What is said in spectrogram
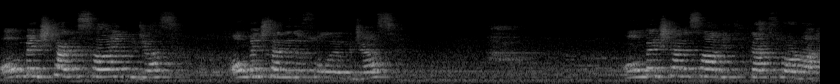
15 tane sağ yapacağız. 15 tane de sol yapacağız. 15 tane sağ bittikten sonra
